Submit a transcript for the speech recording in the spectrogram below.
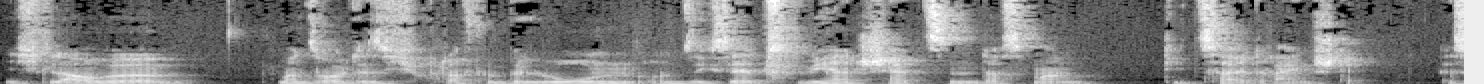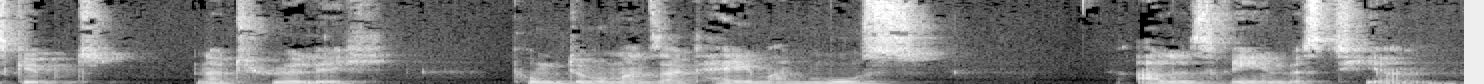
ich glaube, man sollte sich auch dafür belohnen und sich selbst wertschätzen, dass man die Zeit reinsteckt. Es gibt natürlich Punkte, wo man sagt, hey, man muss alles reinvestieren.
